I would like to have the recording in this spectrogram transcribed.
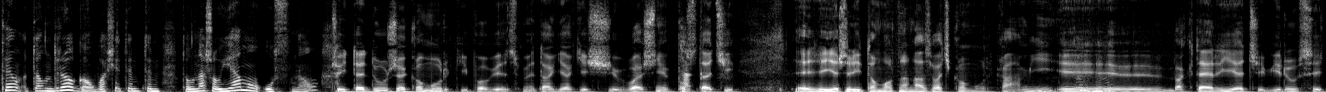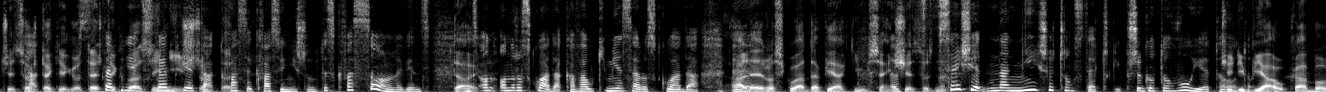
tę, tą drogą, właśnie tym, tym, tą naszą jamą ustną, Czyli te duże komórki, powiedzmy, tak, jakieś właśnie w Tak. postaci, e, jeżeli to można nazwać komórkami, e, bakterie, czy wirusy, czy coś Mhm. tak, takiego, też te wstępnie, kwasy wstępnie, niszczą. tak, kwasy, kwasy niszczą. No to jest kwas solny, więc, Tak. więc on, on rozkłada, kawałki mięsa rozkłada. e, Ale rozkłada w jakim sensie? To w znaczy, sensie na mniejsze cząsteczki, przygotowuje to. czyli to, białka, bo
